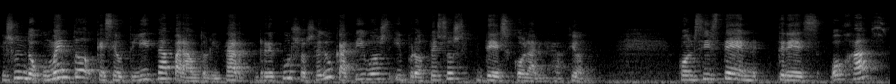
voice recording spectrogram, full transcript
Es un documento que se utiliza para autorizar recursos educativos y procesos de escolarización. Consiste en tres hojas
